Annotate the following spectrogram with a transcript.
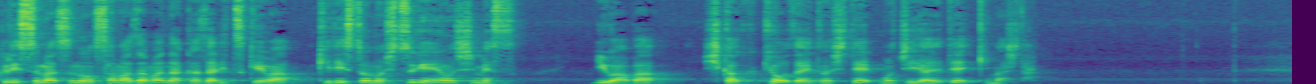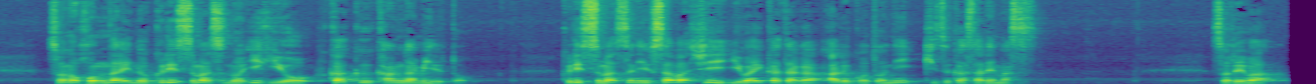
クリスマスのさまざまな飾り付けはキリストの出現を示すいわば視覚教材として用いられてきました。その本来のクリスマスの意義を深く鑑みるとクリスマスにふさわしい祝い方があることに気づかされます。それは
